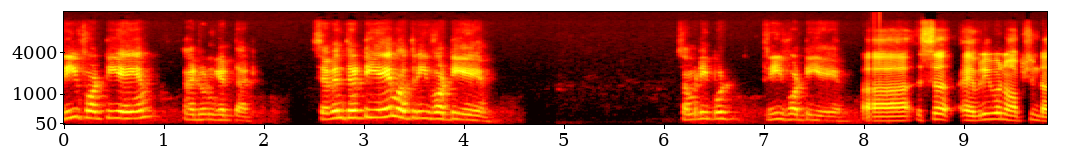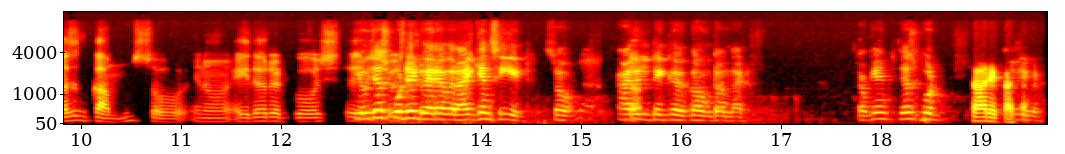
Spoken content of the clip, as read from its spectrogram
3.40 a.m. I don't get that. 7.30 a.m. or 3.40 a.m.? Somebody put 3.40 a.m. Uh, so everyone option doesn't come. So you know either it goes. You it just goes put it wherever. I can see it. So I Yeah. will take a count on that. Okay, just put. Sorry, Prasad.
